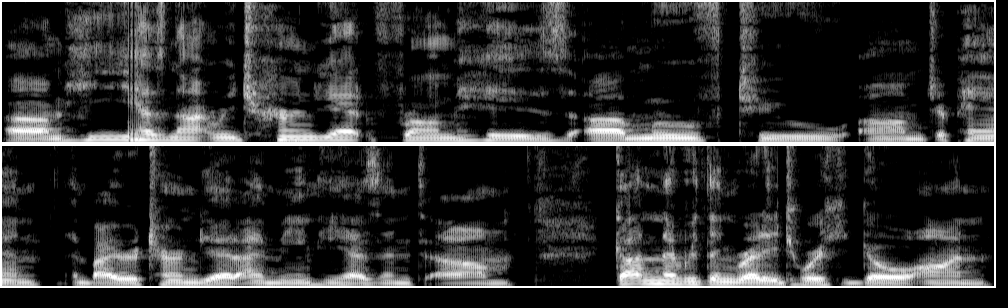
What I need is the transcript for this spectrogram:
um, he has not returned yet from his uh, move to um, Japan. And by returned yet, I mean he hasn't um, gotten everything ready to where he could go on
